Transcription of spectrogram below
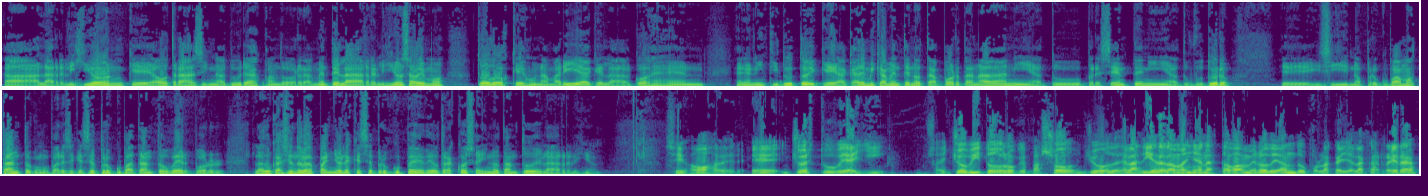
a, la religión que a otras asignaturas, cuando realmente la religión sabemos todos que es una María, que la coges en, en el instituto y que académicamente no te aporta nada ni a tu presente ni a tu futuro. Eh, y si nos preocupamos tanto, como parece que se preocupa tanto ver por la educación de los españoles, que se preocupe de otras cosas y no tanto de la religión. Sí, vamos a ver. Eh, yo estuve allí. O sea, yo vi todo lo que pasó. Yo desde las 10 de la mañana estaba merodeando por la calle de la carrera.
